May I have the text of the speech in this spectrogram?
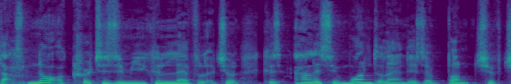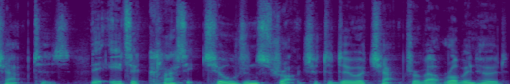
That's not a criticism you can level at children because Alice in Wonderland is a bunch of chapters. It's a classic children's structure to do a chapter about Robin Hood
